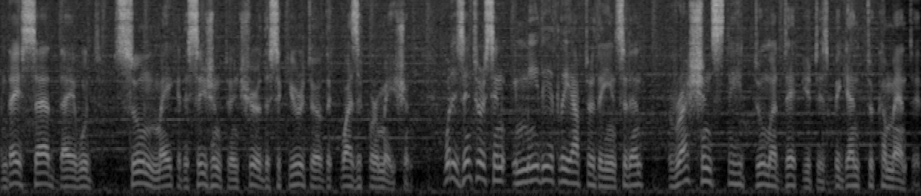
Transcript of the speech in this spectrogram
and they said they would soon make a decision to ensure the security of the quasi-formation. What is interesting, immediately after the incident, Russian State Duma deputies began to comment it.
